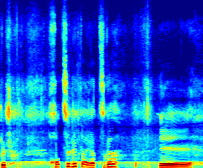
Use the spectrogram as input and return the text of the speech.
よいしょほつれたやつが、えー、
